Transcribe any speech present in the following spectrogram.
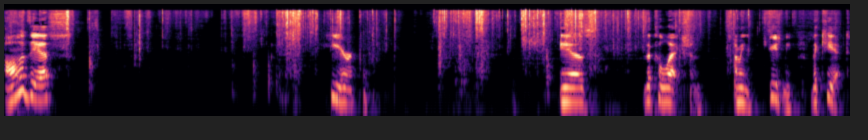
all of this here is the collection. I mean, excuse me, the kit.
